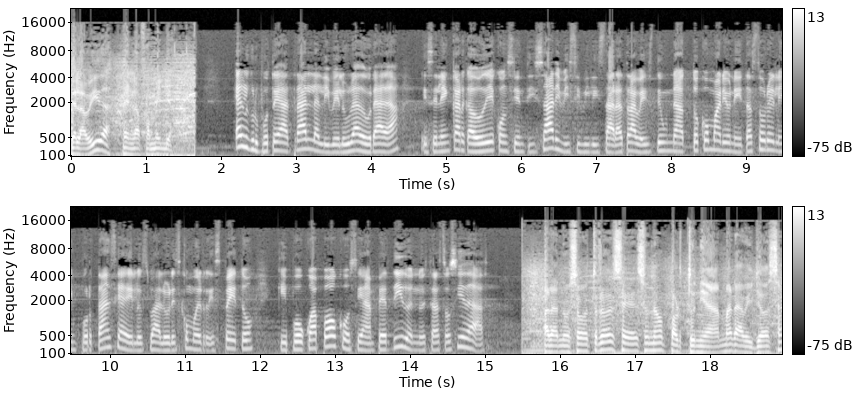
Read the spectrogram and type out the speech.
de la vida en la familia. El grupo teatral La Libélula Dorada es el encargado de concientizar y visibilizar a través de un acto con marionetas sobre la importancia de los valores como el respeto que poco a poco se han perdido en nuestra sociedad. Para nosotros es una oportunidad maravillosa,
